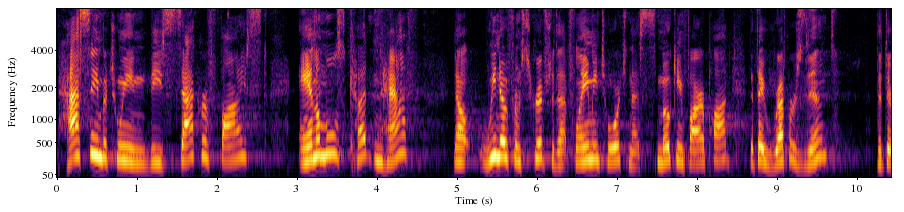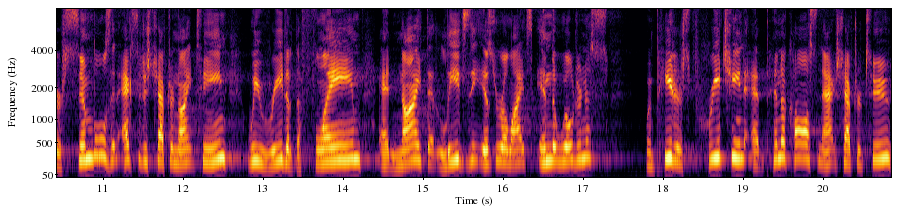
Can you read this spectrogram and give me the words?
passing between these sacrificed animals cut in half. Now, we know from Scripture that flaming torch and that smoking firepot that they represent, that they're symbols. In Exodus chapter 19, we read of the flame at night that leads the Israelites in the wilderness. When Peter's preaching at Pentecost in Acts chapter 2,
